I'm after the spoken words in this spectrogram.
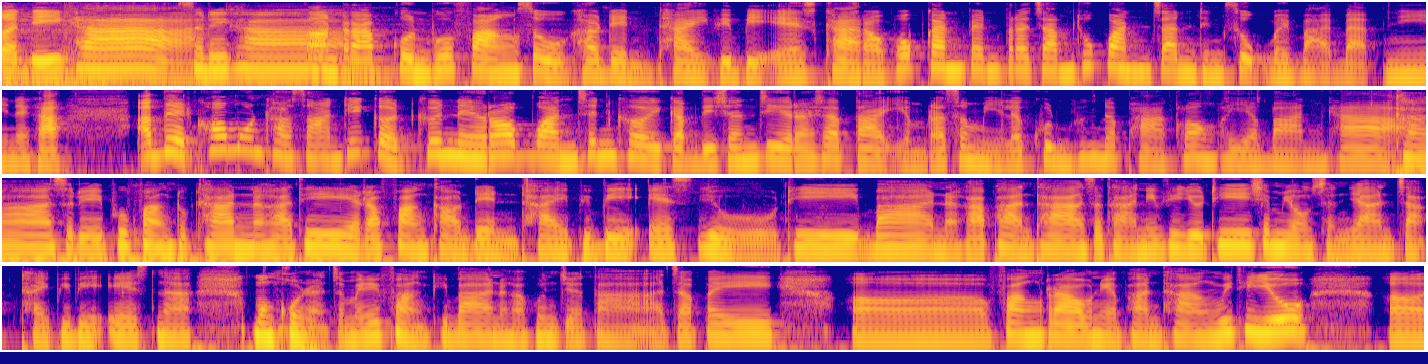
สวัสดีค่ะ สวัสดีค่ะต้อนรับคุณผู้ฟังสู่ข่าวเด่นไทย PBS ค่ะ เราพบกันเป็นประจำทุกวันจันทร์ถึงศุกร์บ่ายๆ แบบนี้นะคะ อัปเดตข้อมูลข่าวสารที่เกิดขึ้นในรอบวันเช่นเคยกับดิฉันจีราชาตาเอี่ยมรัศมีและคุณพึ่งนภาคล่องพยาบาลค่ะ ค่ะ สวัสดีผู้ฟังทุกท่านนะคะ ที่รับฟังข่าวเด่นไทย PBS อยู่ที่บ้านนะคะ ผ่านทางสถานีวิทยุที่เชื่อมโยงสัญญาณจากไทย PBS นะบางคนอาจจะไม่ได้ฟังที่บ้านนะคะ คุณเจตาอาจจะไปฟังเราเนี่ยผ่านทางวิทยุ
